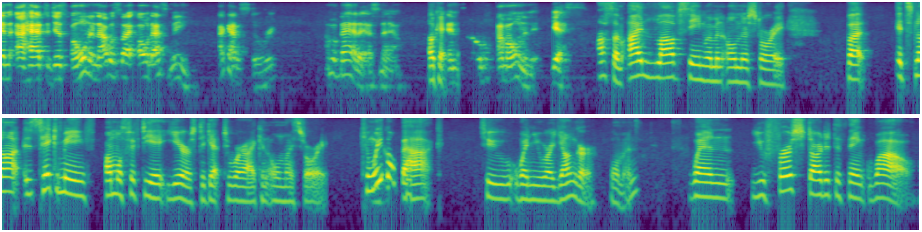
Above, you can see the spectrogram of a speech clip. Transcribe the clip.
And I had to just own it. And I was like, oh, that's me. I got a story. I'm a badass now. Okay. And so I'm owning it. Yes. Awesome. I love seeing women own their story, but it's not, it's taken me almost 58 years to get to where I can own my story. Can we mm-hmm. go back to when you were a younger woman, when you first started to think, wow,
